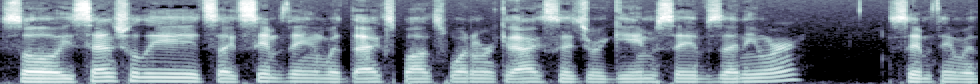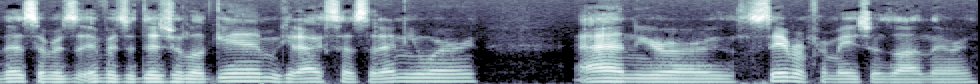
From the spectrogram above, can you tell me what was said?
So essentially, it's like same thing with the Xbox One, where you can access your game saves anywhere. Same thing with this. If it's if it's a digital game, you can access it anywhere, and your save information is on there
